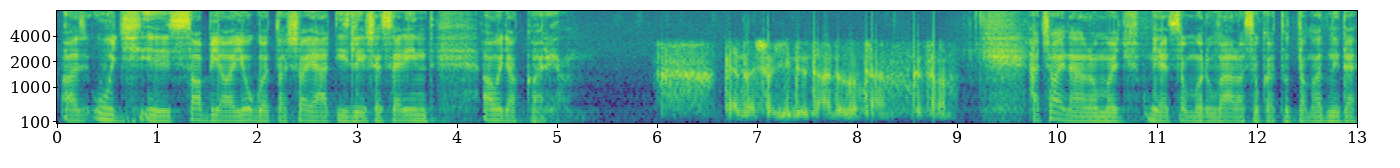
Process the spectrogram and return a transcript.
az úgy szabja a jogot a saját ízlése szerint, ahogy akarja. Kedves, hogy időt áldozott rám. Köszönöm. Hát sajnálom, hogy milyen szomorú válaszokat tudtam adni, de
